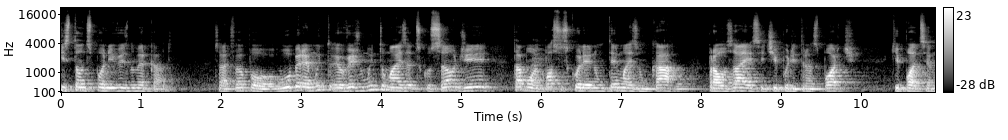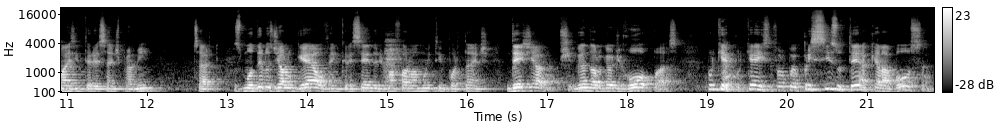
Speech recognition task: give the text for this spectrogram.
que estão disponíveis no mercado. Certo? Pô, o Uber é muito, eu vejo muito mais a discussão de, tá bom, eu posso escolher não ter mais um carro para usar esse tipo de transporte que pode ser mais interessante para mim, certo? Os modelos de aluguel vêm crescendo de uma forma muito importante, desde a, chegando ao aluguel de roupas. Por quê? Porque aí você falou, pô, eu preciso ter aquela bolsa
